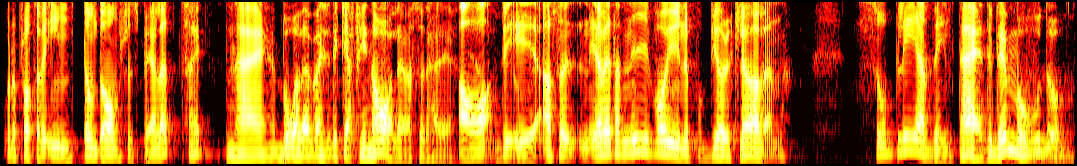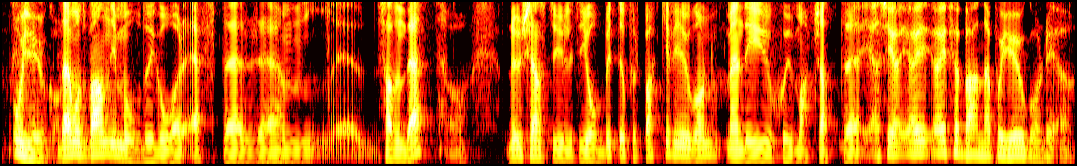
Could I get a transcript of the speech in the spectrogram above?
Och då pratar vi inte om damslutspelet. Nej. Nej, båda, vilka finaler alltså det här är. Ja, det är, alltså, jag vet att ni var ju inne på Björklöven. Så blev det inte. Nej, det blev Modo och Djurgården. Däremot vann ju Modo igår efter um, sudden death. Nu känns det ju lite jobbigt uppförsbacke för Djurgården, men det är ju sju matchat. Uh, Alltså jag, jag är förbannad på Djurgården. Det är jag.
